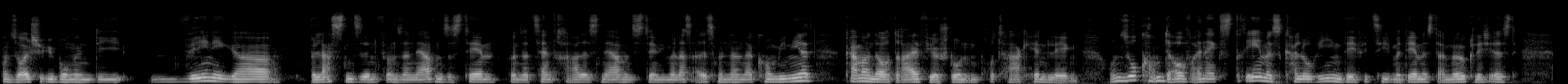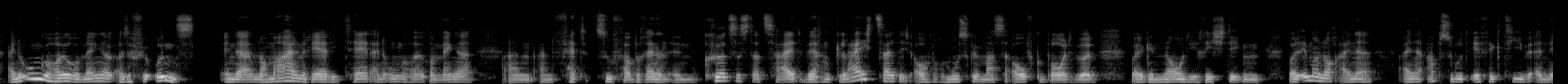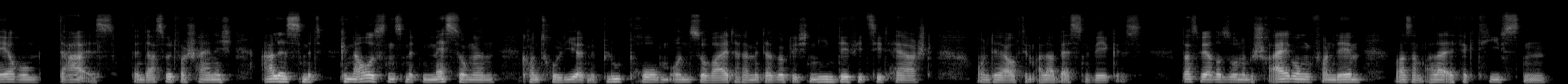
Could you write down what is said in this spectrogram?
und solche Übungen, die weniger belastend sind für unser Nervensystem, für unser zentrales Nervensystem, wie man das alles miteinander kombiniert, kann man da auch drei, vier Stunden pro Tag hinlegen. Und so kommt er auf ein extremes Kaloriendefizit, mit dem es da möglich ist, eine ungeheure Menge, also für uns in der normalen Realität eine ungeheure Menge an, an Fett zu verbrennen in kürzester Zeit, während gleichzeitig auch noch Muskelmasse aufgebaut wird, weil genau die richtigen, weil immer noch eine, eine absolut effektive Ernährung da ist. Denn das wird wahrscheinlich alles mit genauestens mit Messungen kontrolliert, mit Blutproben und so weiter, damit da wirklich nie ein Defizit herrscht und der auf dem allerbesten Weg ist. Das wäre so eine Beschreibung von dem, was am allereffektivsten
